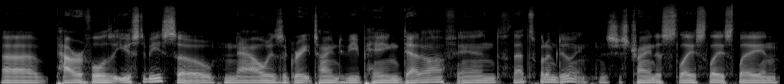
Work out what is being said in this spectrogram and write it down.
uh, powerful as it used to be, so now is a great time to be paying debt off, and that's what I'm doing. It's just trying to slay, slay, slay in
